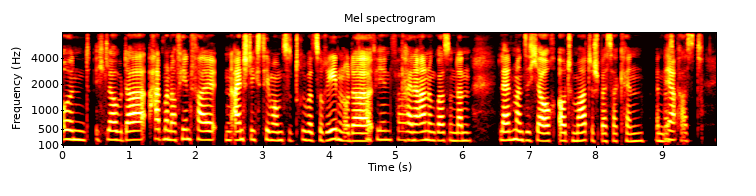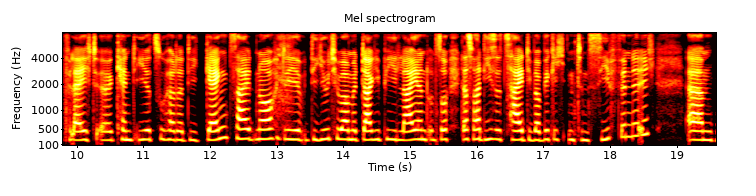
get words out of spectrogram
Und ich glaube, da hat man auf jeden Fall ein Einstiegsthema, um zu, drüber zu reden oder auf jeden Fall. keine Ahnung was. Und dann lernt man sich ja auch automatisch besser kennen, wenn das ja. passt. Vielleicht äh, kennt ihr Zuhörer die Gangzeit noch, die, die YouTuber mit Dagi P, Lion und so. Das war diese Zeit, die war wirklich intensiv, finde ich. Ähm,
